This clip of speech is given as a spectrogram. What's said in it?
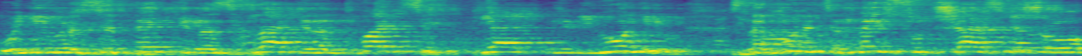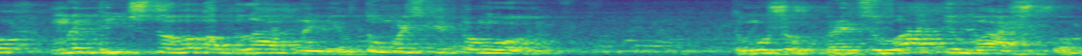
в університеті на складі на 25 мільйонів знаходиться найсучаснішого медичного обладнання, в тому числі томограф. Тому що працювати важко,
